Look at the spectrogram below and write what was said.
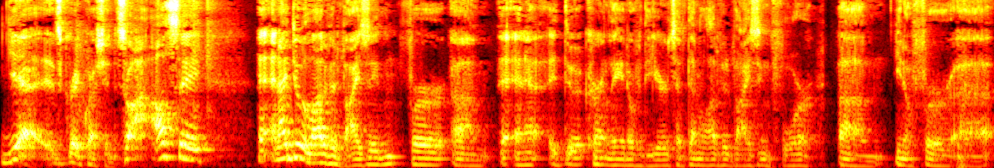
Yeah, it's a great question. So I'll say, and I do a lot of advising for, um, and I do it currently and over the years. I've done a lot of advising for, um, you know, for uh,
